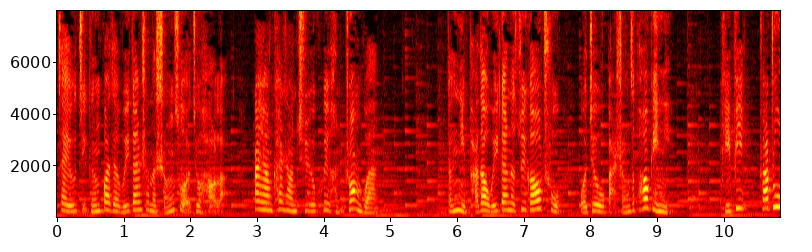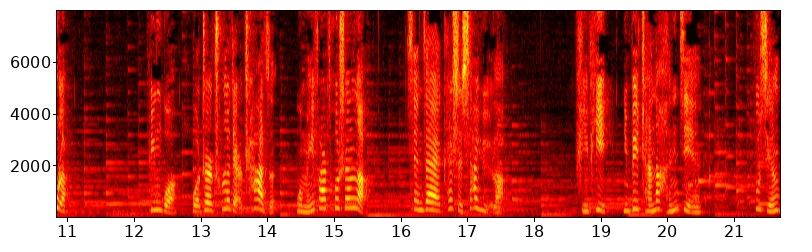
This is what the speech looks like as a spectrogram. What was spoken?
再有几根挂在桅杆上的绳索就好了，那样看上去会很壮观。等你爬到桅杆的最高处，我就把绳子抛给你。皮皮抓住了，宾果，我这儿出了点岔子，我没法脱身了。现在开始下雨了，皮皮，你被缠得很紧，不行，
